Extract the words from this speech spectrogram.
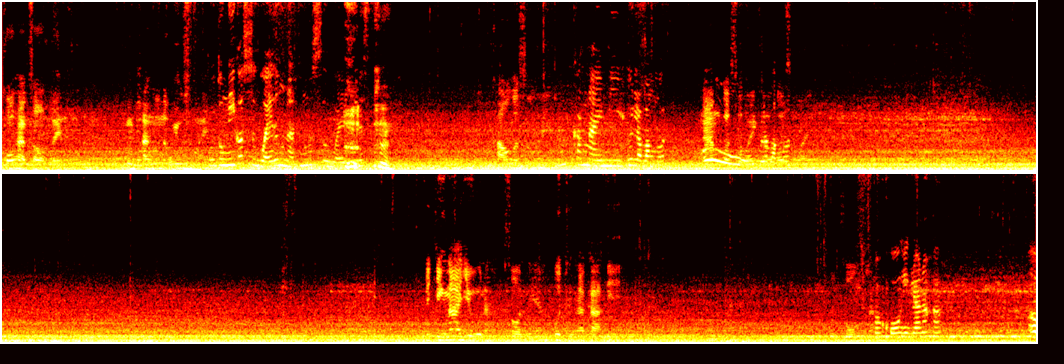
โค้งหักศอกเลยทางนู้นเราวิวสวยตรงนี้ก็สวยตรงนั้นนู้นสวยนี่ก็สวยเขาก็สวย ข้างในมีอุ้ยระวังรถน้ำก็สวยระวังรถเขาก็สวยจริงๆน่าอยู่นะโซนเนี้ยพูดถึงอากาศดี โค้งนะก็โค้งอีกแล้วนะคะโอ้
